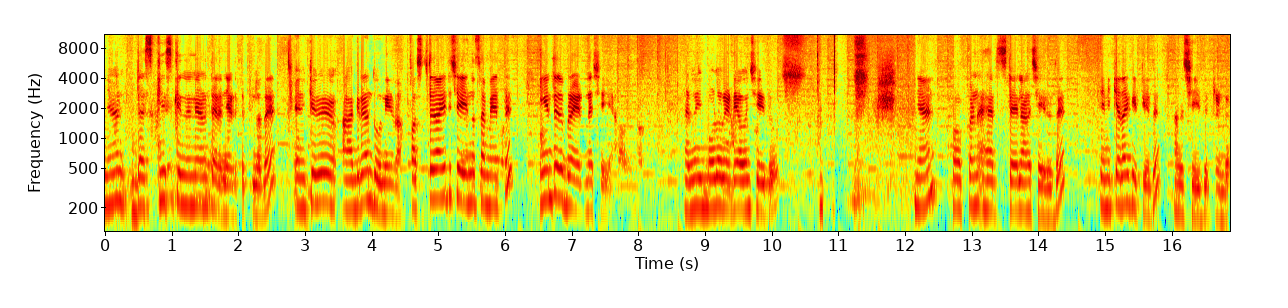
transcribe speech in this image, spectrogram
ഞാൻ ഡസ്കി സ്കിന്നിനെയാണ് തിരഞ്ഞെടുത്തിട്ടുള്ളത്. എനിക്കൊരു ആഗ്രഹം തോന്നിയതാണ് ഫസ്റ്റ് ആയിട്ട് ചെയ്യുന്ന സമയത്ത് ഇങ്ങനത്തെ ഒരു ബ്രൈഡിനെ ചെയ്യാം. ഇമ്മോൾ റെഡി ആവുകയും ചെയ്തു. ഞാൻ ഓപ്പൺ ഹെയർ സ്റ്റൈലാണ് ചെയ്തത്. എനിക്കതാ കിട്ടിയത്. അത് ചെയ്തിട്ടുണ്ട്.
